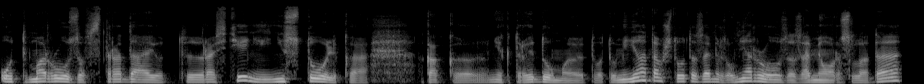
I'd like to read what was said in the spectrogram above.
от морозов страдают растения, и не столько как э, некоторые думают, вот у меня там что-то замерзло, у меня роза замерзла, да,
